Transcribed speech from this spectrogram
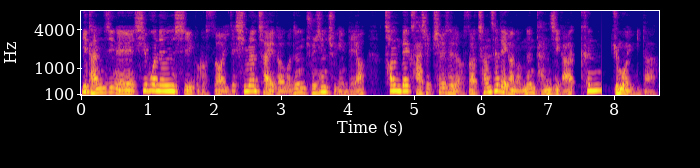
이 단지는 15년식으로서 이제 10년 차에 접어든 준신축인데요. 1147세대로서 1000세대가 넘는 단지가 큰 규모입니다.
